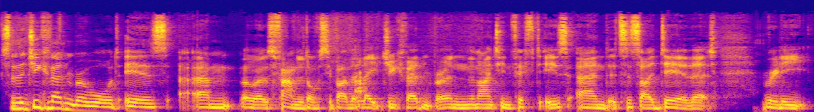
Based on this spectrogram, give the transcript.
So the Duke of Edinburgh Award is um, well, it was founded obviously by the late Duke of Edinburgh in the 1950s, and it's this idea that really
